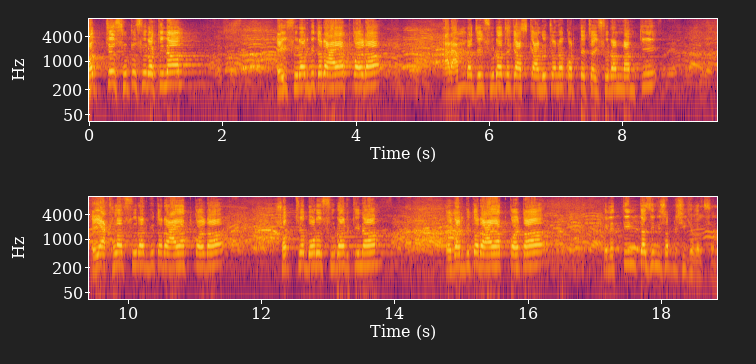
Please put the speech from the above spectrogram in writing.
সবচেয়ে ছোট সুরা কি নাম? এই সুরার ভিতরে আয়াত কয়টা? আর আমরা যে সুরা থেকে আজকে আলোচনা করতে চাই, সুরার নাম কি? এই একলাখ সুরার ভিতরে আয়াত কয়টা? সবচেয়ে বড় সুরার কি নাম? এটার ভিতরে আয়াত কয়টা? তাহলে তিনটা জিনিস আপনি শিখে ফেলছেন।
